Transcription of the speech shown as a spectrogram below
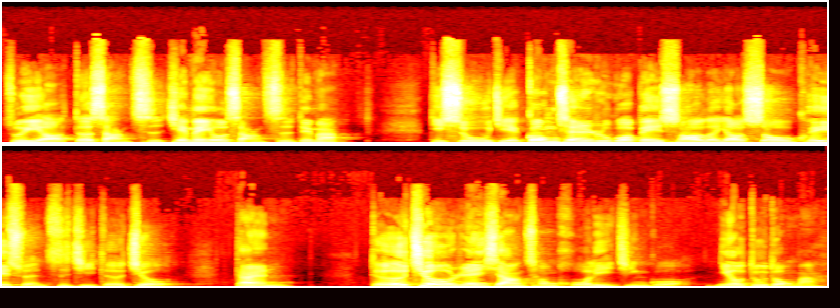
注意哦，得赏赐，前面有赏赐，对吗？第十五节，工程如果被烧了，要受亏损，自己得救，但得救仍像从火里经过。你有读懂吗？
